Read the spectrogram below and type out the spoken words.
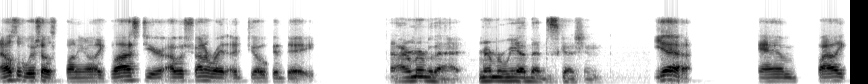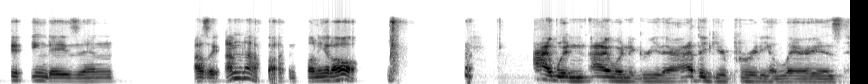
I also wish I was funnier. Like last year, I was trying to write a joke a day. I remember that. Remember we had that discussion. Yeah, and by like 15 days in, I was like, I'm not fucking funny at all. I wouldn't. I wouldn't agree there. I think you're pretty hilarious.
